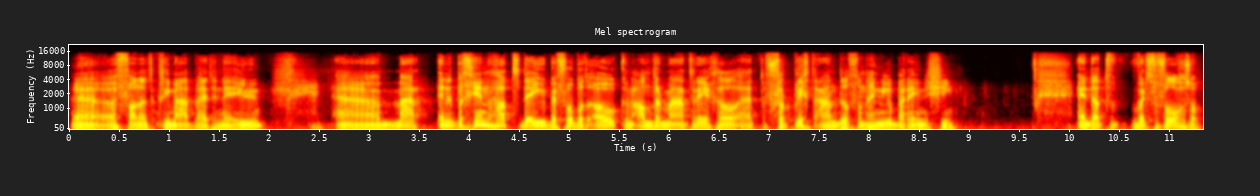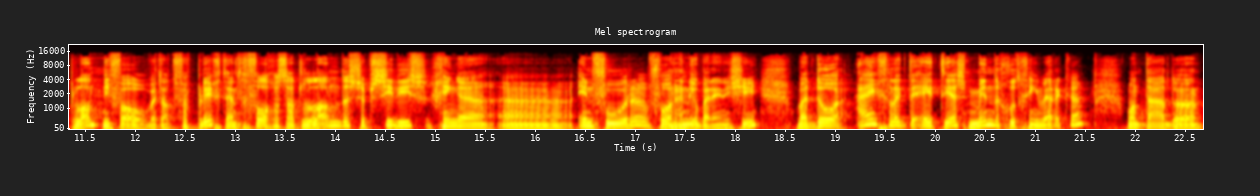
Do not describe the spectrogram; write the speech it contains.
uh, van het klimaatbeleid in de EU. Uh, maar in het begin had de EU bijvoorbeeld ook een andere maatregel: het verplicht aandeel van hernieuwbare energie. En dat werd vervolgens op landniveau werd dat verplicht. En het gevolg was dat landen subsidies gingen uh, invoeren voor mhm. hernieuwbare energie. Waardoor eigenlijk de ETS minder goed ging werken. Want daardoor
